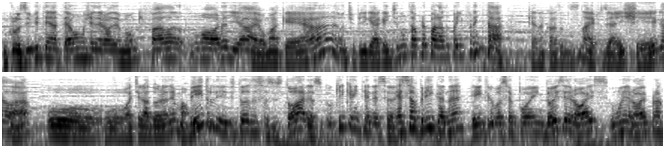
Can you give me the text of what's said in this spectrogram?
Inclusive tem até um general alemão que fala numa hora ali, ah, é uma guerra, é um tipo de guerra que a gente não está preparado para enfrentar, que é na casa dos snipers. E aí chega lá o, o atirador alemão. Dentro de, de todas essas histórias, o que, que é interessante? Essa briga, né, entre você põe dois heróis, um herói para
